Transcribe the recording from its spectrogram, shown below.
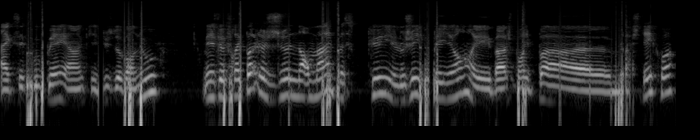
avec cette poupée hein, qui est juste devant nous. Mais je ne ferai pas le jeu normal parce que le jeu est payant et bah je pourrais pas euh, me l'acheter quoi.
